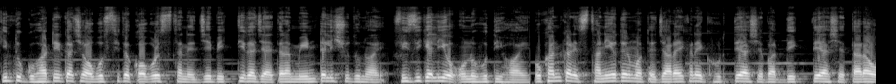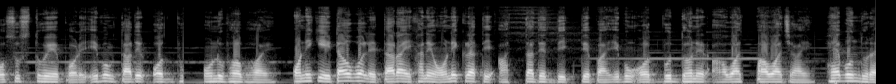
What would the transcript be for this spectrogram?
কিন্তু গুহাটির কাছে অবস্থিত কবরস্থানে যে ব্যক্তিরা যায়, তারা মেন্টালি শুধু নয় ফিজিক্যালিও অনুভূতি হয়। ওখানকার স্থানীয়দের মতে, যারা এখানে ঘুরতে আসে বা দেখতে আসে, তারা অসুস্থ হয়ে পড়ে এবং তাদের অদ্ভুত অনুভব হয়। অনেকে এটাও বলে, তারা এখানে অনেক রাতে আত্মাদের দেখতে পায় এবং অদ্ভুত ধরনের আওয়াজ পাওয়া যায়। হ্যাঁ বন্ধুরা,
